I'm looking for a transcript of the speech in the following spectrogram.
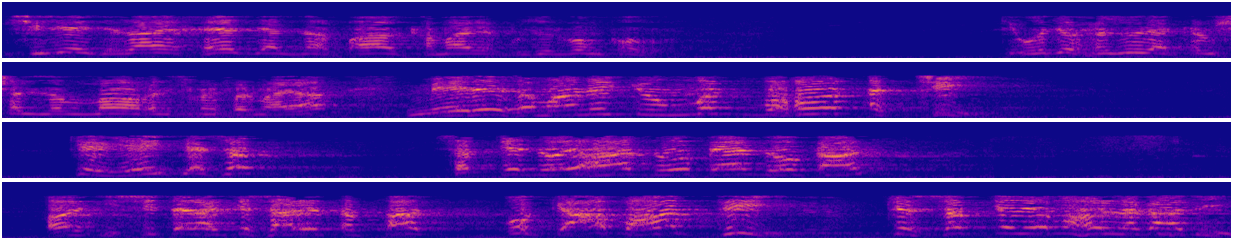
اسی لیے جزائے خیر اللہ پاک ہمارے بزرگوں کو کہ وہ جو حضور اکرم صلی اللہ علیہ وسلم نے فرمایا، میرے زمانے کی امت بہت اچھی، کہ یہی کہ سب سب کے دو ہاتھ، دو پیر، دو کان۔ اور اسی طرح کے سارے طبقات وہ کیا بات تھی کہ سب کے لیے مہر لگا دی؟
